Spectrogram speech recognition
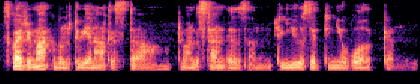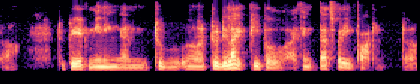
it's quite remarkable to be an artist uh, to understand this and to use it in your work and uh, to create meaning and to uh, to delight people. I think that's very important uh,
